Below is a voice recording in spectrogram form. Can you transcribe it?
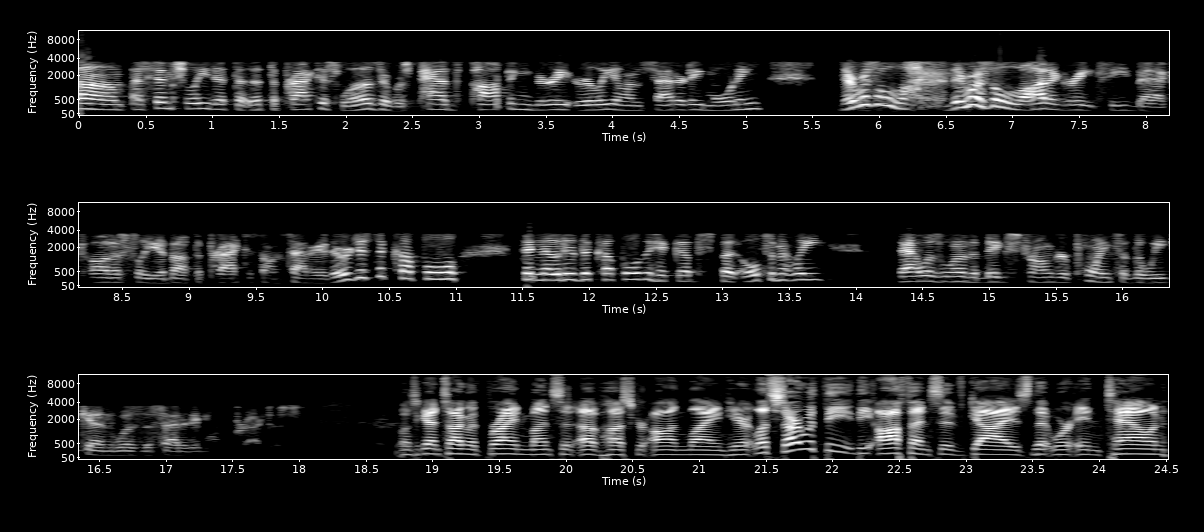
um, essentially that the, that the practice was. There was pads popping very early on Saturday morning. There was a lot. There was a lot of great feedback, honestly, about the practice on Saturday. There were just a couple that noted a couple of the hiccups, but ultimately, that was one of the big stronger points of the weekend was the Saturday morning practice. Once again, talking with Bryan Munson of Husker Online here. Let's start with the the offensive guys that were in town.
